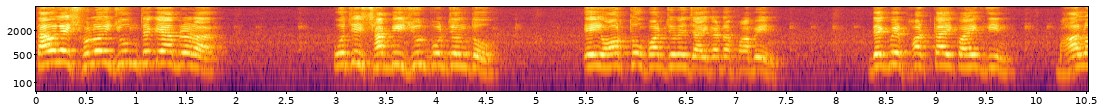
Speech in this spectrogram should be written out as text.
তাহলে ষোলোই জুন থেকে আপনারা পঁচিশ, ছাব্বিশ জুন পর্যন্ত এই অর্থ উপার্জনের জায়গাটা পাবেন। দেখবেন ফটকায় কয়েকদিন ভালো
